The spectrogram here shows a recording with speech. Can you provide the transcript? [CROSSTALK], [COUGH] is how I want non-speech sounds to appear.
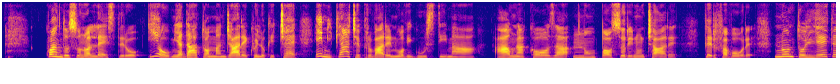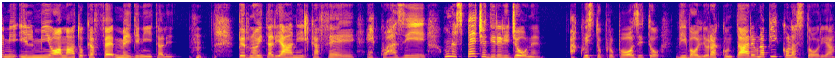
Quando sono all'estero io mi adatto a mangiare quello che c'è e mi piace provare nuovi gusti, ma a una cosa non posso rinunciare. Per favore, non toglietemi il mio amato caffè made in Italy. [LAUGHS] Per noi italiani il caffè è quasi una specie di religione. A questo proposito vi voglio raccontare una piccola storia.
